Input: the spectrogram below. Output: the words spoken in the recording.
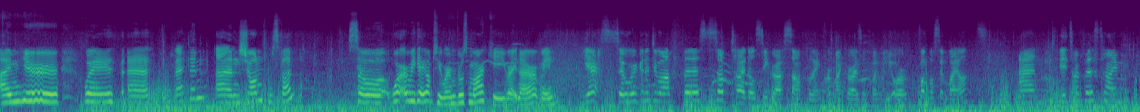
I'm here with uh, Bethan and Sean from Spun. So what are we getting up to? We're in Rosemarkie right now, aren't we? Yes, so we're going to do our first subtidal seagrass sampling from mycorrhizal fungi or fungal symbionts. And it's our first time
